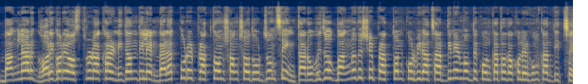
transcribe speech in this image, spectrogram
বাংলার ঘরে ঘরে অস্ত্র রাখার নিদান দিলেন ব্যারাকপুরের প্রাক্তন সাংসদ অর্জুন সিং। তার অভিযোগ, বাংলাদেশের প্রাক্তন কর্মীরা চার দিনের মধ্যে কলকাতা দখলের হুঙ্কার দিচ্ছে।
